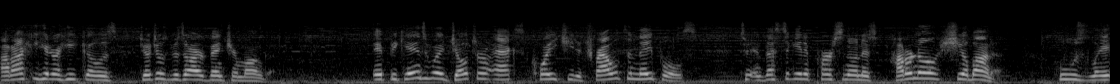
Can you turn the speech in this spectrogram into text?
Araki Hirohiko's JoJo's Bizarre Adventure manga. It begins where Jotaro asks Koichi to travel to Naples to investigate a person known as Haruno Shiobana, whose la-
